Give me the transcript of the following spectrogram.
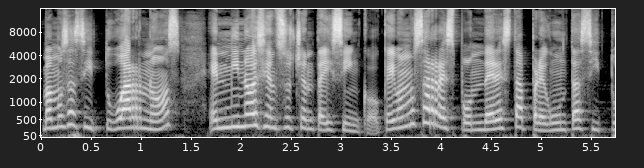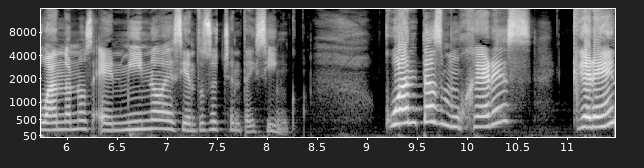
vamos a situarnos en 1985, ¿ok? Vamos a responder esta pregunta situándonos en 1985. ¿Cuántas mujeres creen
